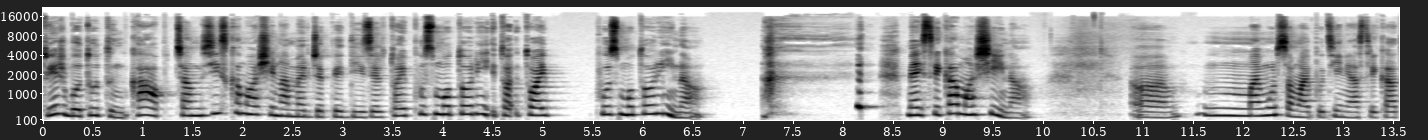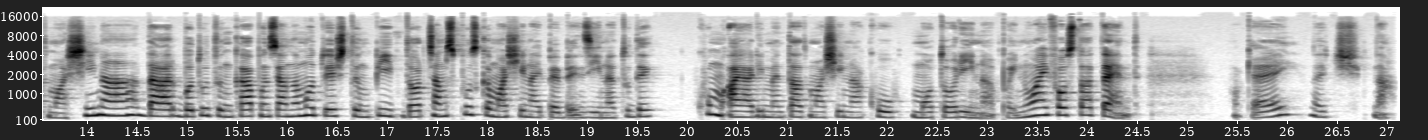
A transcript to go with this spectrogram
tu ești bătut în cap, ți-am zis că mașina merge pe diesel, tu ai pus, motori, tu, tu ai pus motorină. Mi-ai stricat mașina. Uh, mai mult sau mai puțin i-a stricat mașina, dar bătut în cap înseamnă, mă, tu ești tâmpit, doar ți-am spus că mașina e pe benzină, tu de cum ai alimentat mașina cu motorină? Păi nu ai fost atent. Ok? Deci, na,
